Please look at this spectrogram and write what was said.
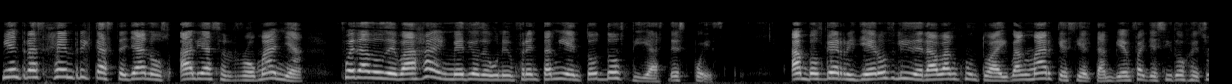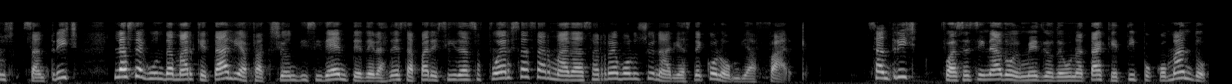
mientras Henry Castellanos, alias Romaña, fue dado de baja en medio de un enfrentamiento dos días después. Ambos guerrilleros lideraban junto a Iván Márquez y el también fallecido Jesús Santrich la segunda Marquetalia, facción disidente de las desaparecidas Fuerzas Armadas Revolucionarias de Colombia, FARC. Santrich fue asesinado en medio de un ataque tipo comando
